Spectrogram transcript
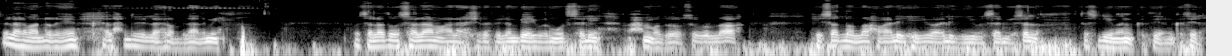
بسم الله الرحمن الرحيم الحمد لله رب العالمين والصلاة والسلام على أشرف الأنبياء والمرسلين محمد رسول الله صلى الله عليه وآله وصحبه وسلم تسليما كثيرا كثيرا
